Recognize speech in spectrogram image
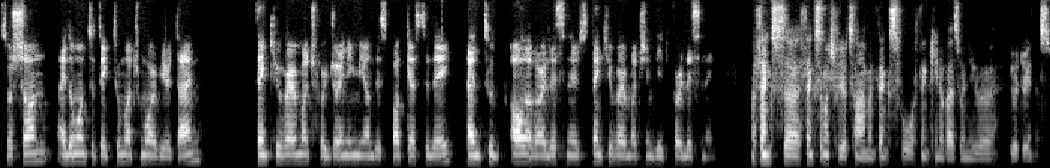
So, Sean, I don't want to take too much more of your time. Thank you very much for joining me on this podcast today. And to all of our listeners, thank you very much indeed for listening. Well, thanks, uh, thanks so much for your time, and thanks for thinking of us when you were you were doing this.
